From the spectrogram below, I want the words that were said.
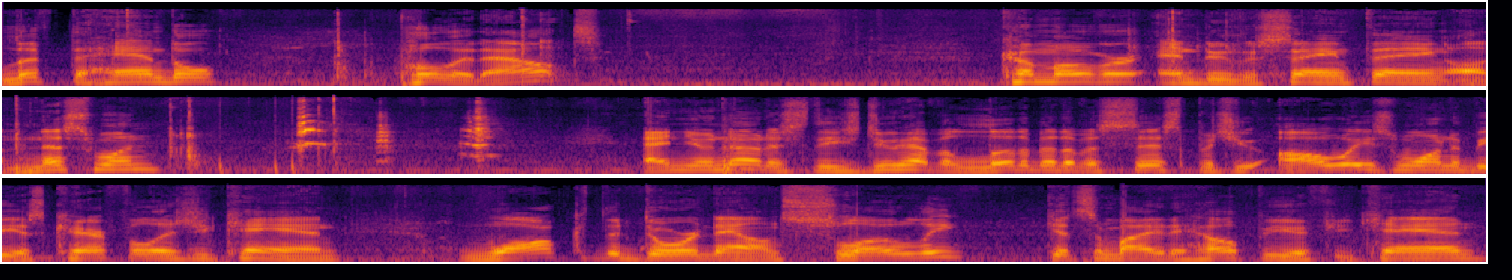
lift the handle, pull it out, come over and do the same thing on this one. And you'll notice these do have a little bit of assist, but you always want to be as careful as you can. Walk the door down slowly, get somebody to help you if you can.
